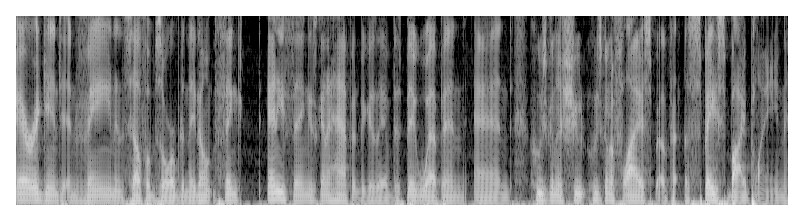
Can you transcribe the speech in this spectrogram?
arrogant and vain and self-absorbed and they don't think anything is going to happen because they have this big weapon and who's going to shoot who's going to fly a, a, space biplane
